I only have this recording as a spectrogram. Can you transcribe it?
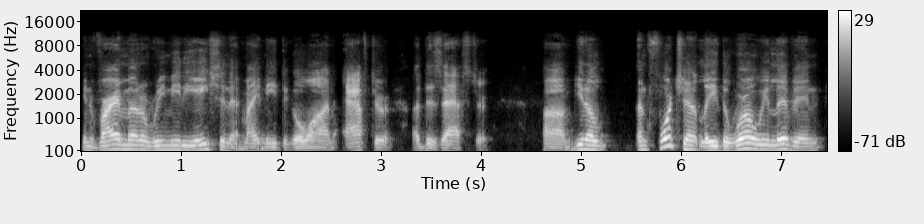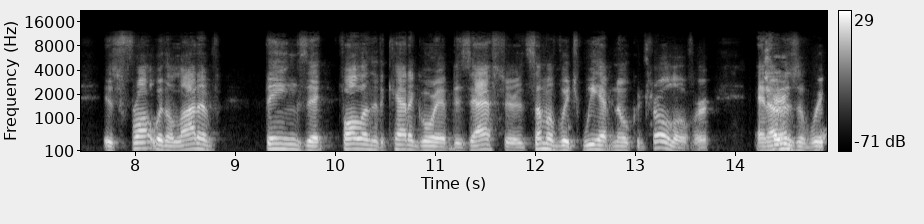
environmental remediation that might need to go on after a disaster. Um, you know unfortunately the world we live in is fraught with a lot of things that fall under the category of disaster, some of which we have no control over, and sure. others of which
